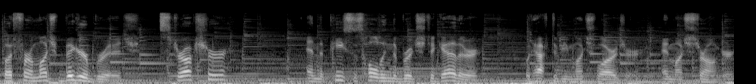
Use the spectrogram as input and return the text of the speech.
But for a much bigger bridge, structure and the pieces holding the bridge together would have to be much larger and much stronger.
